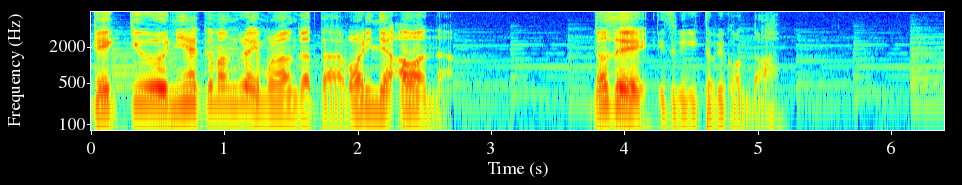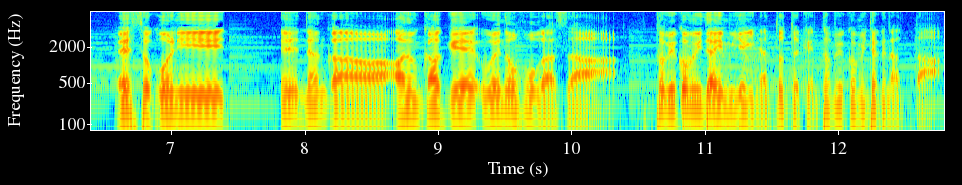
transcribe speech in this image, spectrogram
月給200万ぐらいもらわんかったら割に合わんな。なぜ泉に飛び込んだ？え、そこに、え、なんか、あの崖、上の方がさ、飛び込み台みたいになっとったけん飛び込みたくなった。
